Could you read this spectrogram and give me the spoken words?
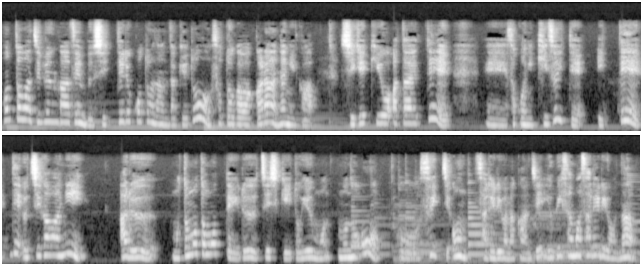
本当は自分が全部知ってることなんだけど、外側から何か刺激を与えて、えーそこに気づいていって、で、内側にある、もともと持っている知識というもものを、こう、スイッチオンされるような感じ、呼び覚まされるような、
